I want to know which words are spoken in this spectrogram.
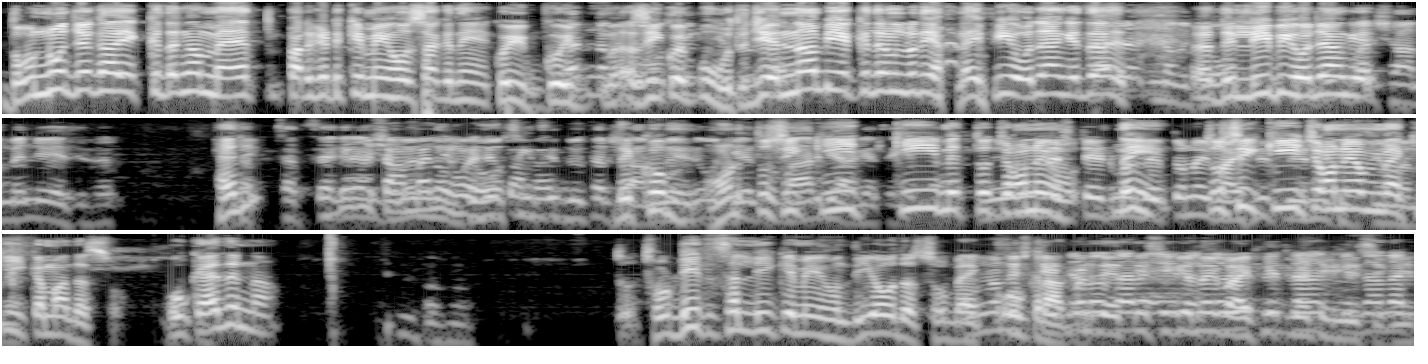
ਦੋਨੋਂ ਜਗ੍ਹਾ ਇੱਕ ਦਿਨ ਮੈਂ ਪ੍ਰਗਟ ਕਿਵੇਂ ਹੋ ਸਕਦੇ ਆ? ਕੋਈ ਕੋਈ ਅਸੀਂ ਕੋਈ ਭੂਤ ਜੇ ਇੰਨਾ ਵੀ ਇੱਕ ਦਿਨ ਲੁਧਿਆਣੇ ਵੀ ਹੋ ਜਾਾਂਗੇ ਤਾਂ ਦਿੱਲੀ ਵੀ ਹੋ ਜਾਾਂਗੇ। ਸ਼ਾਮਿਲ ਨਹੀਂ ਹੋਏ ਸੀ ਸਰ ਹੈ ਜੀ? ਸੱਤਿਆਗ੍ਰਹਿ ਸ਼ਾਮਿਲ ਨਹੀਂ ਹੋਏ ਨਵਜੋਤ ਸਿੰਘ ਸਿੱਧੂ ਸਰ ਦੇਖੋ ਹੁਣ ਤੁਸੀਂ ਕੀ ਕੇ ਮੇਰੇ ਤੋਂ ਚਾਹੁੰਦੇ ਹੋ? ਨਹੀਂ ਤੁਸੀਂ ਕੀ ਚਾਹੁੰਦੇ ਹੋ? ਮੈਂ ਕੀ ਕਮਾਂ ਦੱਸੋ? ਉਹ ਕਹਿ ਦੇਣਾ ਤੁਹਾਡੀ ਤਸੱਲੀ ਕਿਵੇਂ ਹੁੰਦੀ ਹੈ ਉਹ ਦੱਸੋ ਮੈਂ ਉਹ ਕਰਾ ਦਿੱਤੀ ਸੀ ਕਿ ਉਹਨਾਂ ਦੀ ਵਾਈਫ ਦੀ ਮੀਟਿੰਗ ਨਹੀਂ ਸੀਗੀ।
